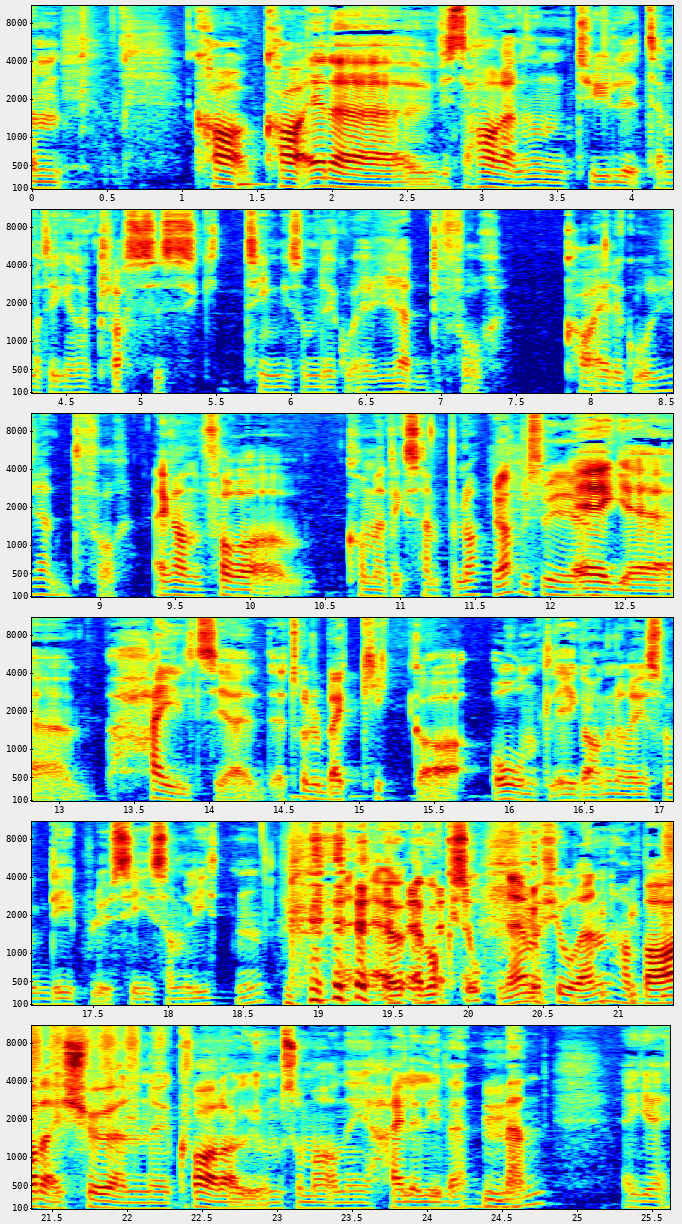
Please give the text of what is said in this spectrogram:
Um, hva, hva er det Hvis det har en sånn tydelig tematikk, en sånn klassisk ting som dere er redd for, hva er dere redd for? Jeg kan, For å komme med et eksempel, da. ja, hvis vi Jeg er helt siden Jeg tror det ble kicka ordentlig i gang når jeg så Deep Blue Sea som liten. Jeg, jeg vokste opp nede med fjorden, har bada i sjøen hver dag om sommeren i hele livet. Men jeg er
